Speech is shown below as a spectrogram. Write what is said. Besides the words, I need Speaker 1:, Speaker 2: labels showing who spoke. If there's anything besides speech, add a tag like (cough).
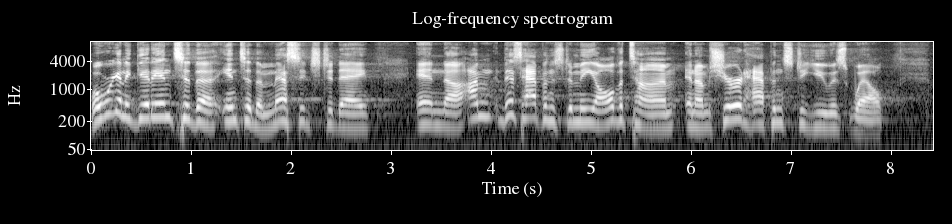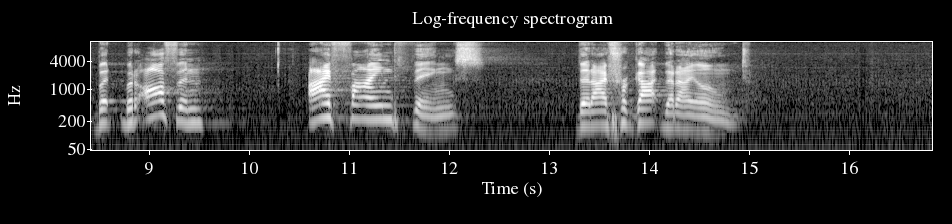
Speaker 1: Well, we're going to get into the into the message today, and uh, I'm, this happens to me all the time, and I'm sure it happens to you as well. But but often, I find things that I forgot that I owned.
